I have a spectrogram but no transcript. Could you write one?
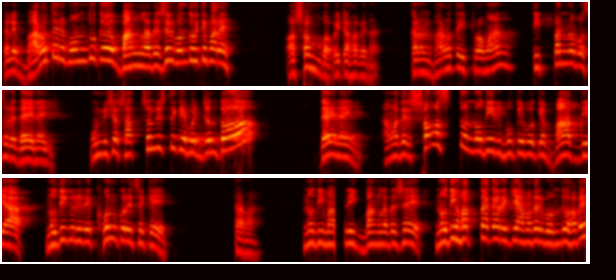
তাহলে ভারতের বন্ধুকেও বাংলাদেশের বন্ধু হইতে পারে? অসম্ভব, এটা হবে না। কারণ ভারত এই প্রমাণ তিপ্পান্ন বছরে দেয় নাই। উনিশশো সাতচল্লিশ থেকে পর্যন্ত দেয় নাই। আমাদের সমস্ত নদীর বুকে বুকে বাঁধ দিয়া নদীগুলির খুন করেছে কে? তারা। নদী মাতৃক বাংলাদেশে নদী হত্যাকারে কি আমাদের বন্ধু হবে?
